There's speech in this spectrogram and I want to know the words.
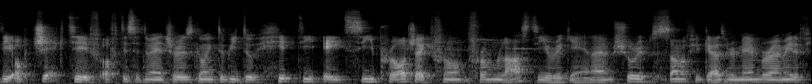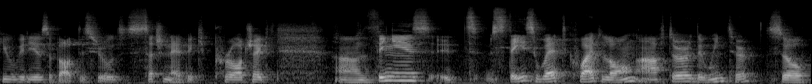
the objective of this adventure is going to be to hit the 8C project from, from last year again. I'm sure some of you guys remember I made a few videos about this route. It's such an epic project. Uh, the thing is, it stays wet quite long after the winter, so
